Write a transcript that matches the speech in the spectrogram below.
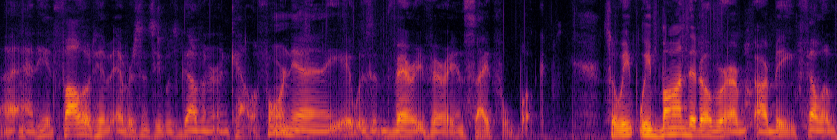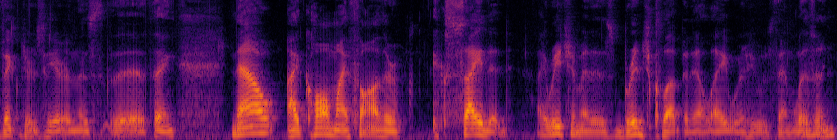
Uh, and he had followed him ever since he was governor in California. And it was a very, very insightful book. So we, we bonded over our, our being fellow victors here in this uh, thing. Now I call my father excited. I reach him at his bridge club in LA where he was then living.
